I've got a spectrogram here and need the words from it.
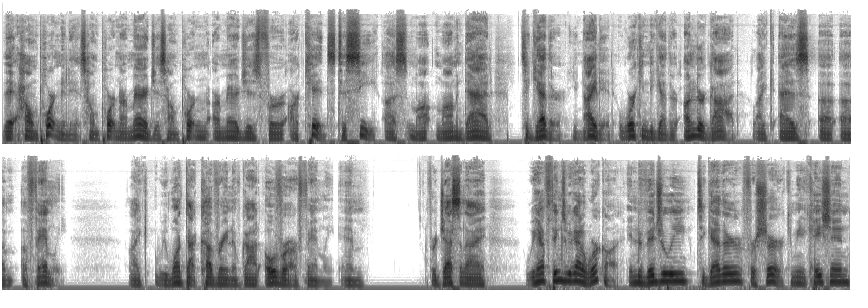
that how important it is, how important our marriage is, how important our marriage is for our kids to see us mom, mom and dad together, united, working together under God, like as a, a, a family. Like we want that covering of God over our family. And for Jess and I, we have things we got to work on individually, together, for sure. Communication.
